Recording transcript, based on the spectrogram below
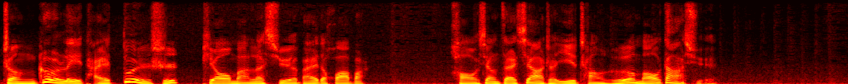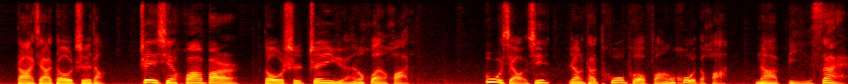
整个擂台顿时飘满了雪白的花瓣，好像在下着一场鹅毛大雪。大家都知道，这些花瓣都是真元幻化的，不小心让他突破防护的话，那比赛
